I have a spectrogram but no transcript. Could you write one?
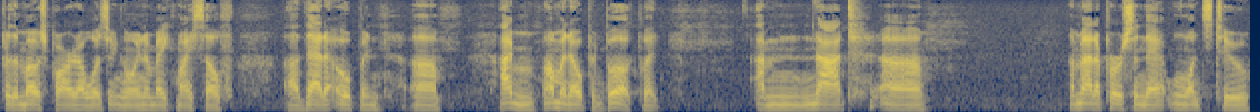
for the most part, I wasn't going to make myself uh, that open. Um, I'm I'm an open book, but I'm not uh, I'm not a person that wants to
